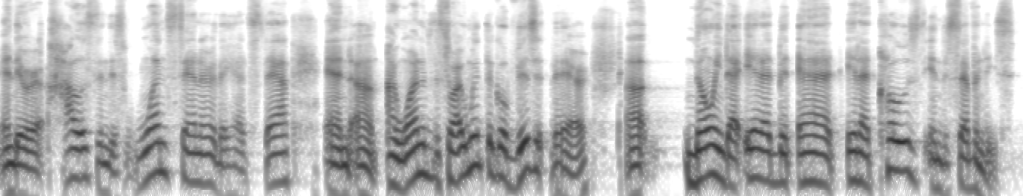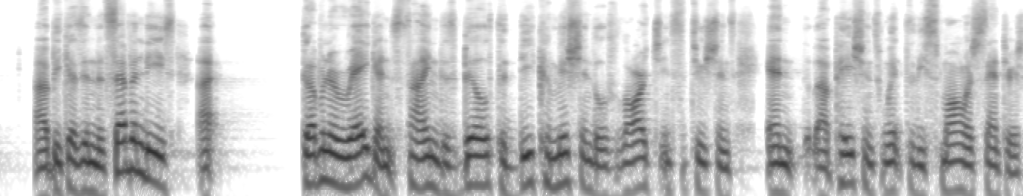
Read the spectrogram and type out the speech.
And they were housed in this one center. They had staff, and uh, I wanted to, so I went to go visit there, uh, knowing that it had been it had, it had closed in the seventies, uh, because in the seventies uh, Governor Reagan signed this bill to decommission those large institutions, and uh, patients went to these smaller centers.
